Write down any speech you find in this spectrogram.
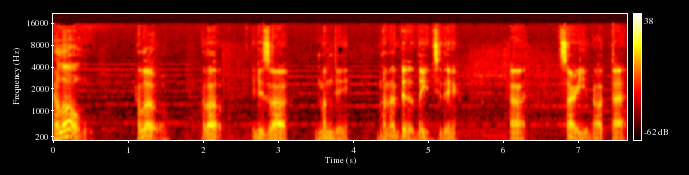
Hello. Hello. Hello. It is uh Monday. I'm a bit late today. Uh sorry about that.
